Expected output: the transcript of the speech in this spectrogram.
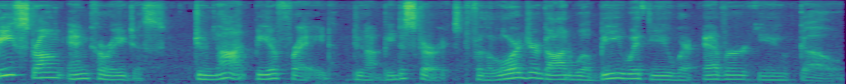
Be strong and courageous. Do not be afraid. Do not be discouraged, for the Lord your God will be with you wherever you go.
